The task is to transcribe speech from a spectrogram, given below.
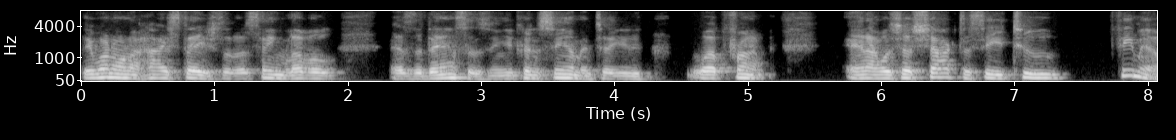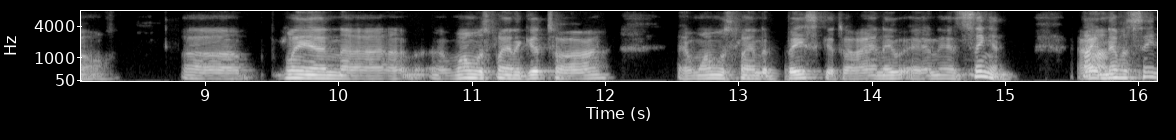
They weren't on a high stage, so the same level as the dancers, and you couldn't see them until you were up front and I was just shocked to see two female uh, playing. Uh, one was playing a guitar, and one was playing the bass guitar, and they and, and singing. Huh. I had never seen.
